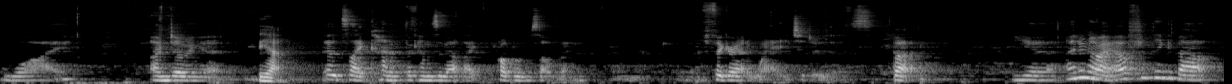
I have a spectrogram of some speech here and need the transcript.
why I'm doing it. Yeah. It's like kind of becomes about like problem solving, and figure out a way to do this. But yeah, I don't know. I often think about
